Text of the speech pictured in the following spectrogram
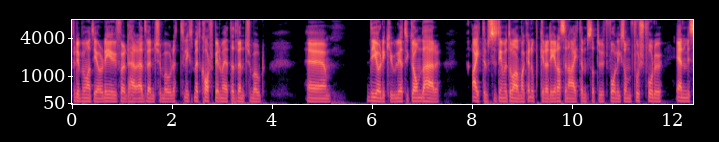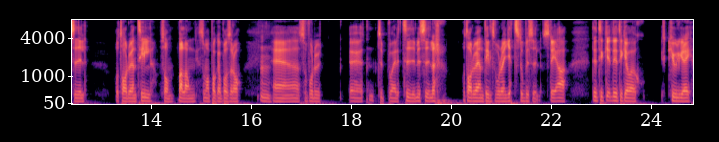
För det behöver man inte göra, det är ju för det här adventure-modet. Liksom ett kartspel med ett adventure-mode. Eh, det gör det kul. Jag tyckte om det här itemsystemet och att man kan uppgradera sina items. Så att du får liksom, först får du en missil och tar du en till som ballong som man plockar på sig då. Mm. Eh, så får du eh, typ, vad är det, 10 missiler. Och tar du en till så får du en jättestor missil. Så det är, det tycker, det tycker jag var en kul grej.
